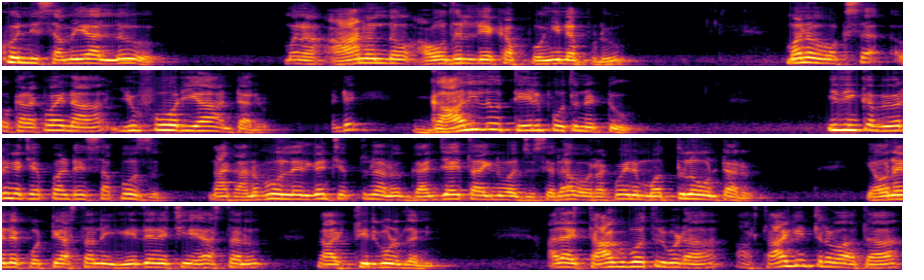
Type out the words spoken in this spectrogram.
కొన్ని సమయాల్లో మన ఆనందం అవధులు లేక పొంగినప్పుడు మనం ఒకసా ఒక రకమైన యుఫోరియా అంటారు. అంటే గాలిలో తేలిపోతున్నట్టు. ఇది ఇంకా వివరంగా చెప్పాలంటే సపోజ్ నాకు అనుభవం లేదు కానీ చెప్తున్నాను. గంజాయి తాగిన వాళ్ళు చూసారా? ఒక రకమైన మత్తులో ఉంటారు. ఎవరైనా కొట్టేస్తాను ఏదైనా చేసేస్తాను నాకు తిరుగుండదని. అలాగే తాగుబోతులు కూడా ఆ తాగిన తర్వాత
